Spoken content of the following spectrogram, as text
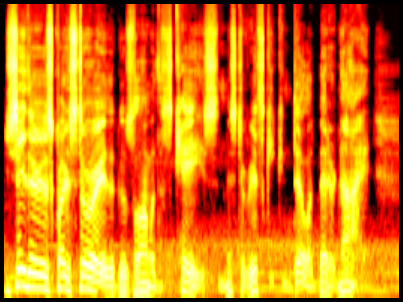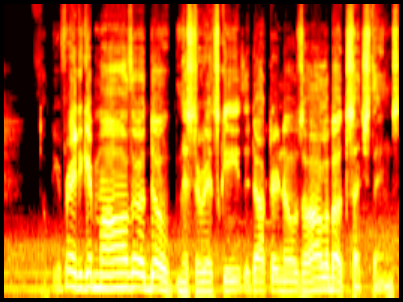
You see, there's quite a story that goes along with this case, and Mr. Ritzky can tell it better than I. Don't be afraid to give him all the dope, Mr. Ritzky. The doctor knows all about such things.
